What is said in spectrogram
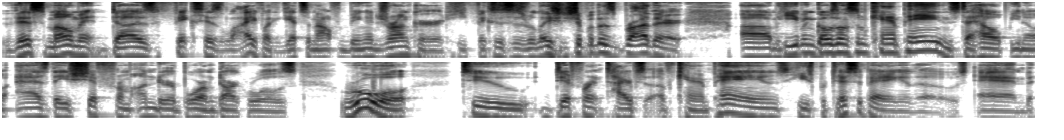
this moment does fix his life. Like it gets him out from being a drunkard. He fixes his relationship with his brother. Um, he even goes on some campaigns to help, you know, as they shift from under Boram Darkwill's rule to different types of campaigns. He's participating in those, and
